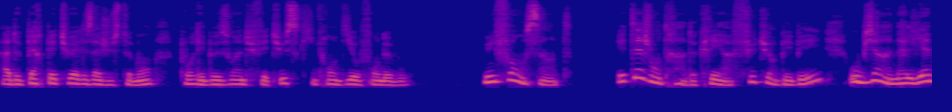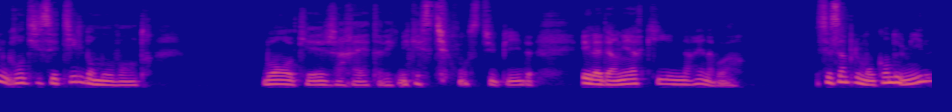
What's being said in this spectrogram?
à de perpétuels ajustements pour les besoins du fœtus qui grandit au fond de vous. Une fois enceinte, étais-je en train de créer un futur bébé ou bien un alien grandissait-il dans mon ventre? Bon, ok, j'arrête avec mes questions stupides. Et la dernière qui n'a rien à voir. C'est simplement qu'en 2000,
